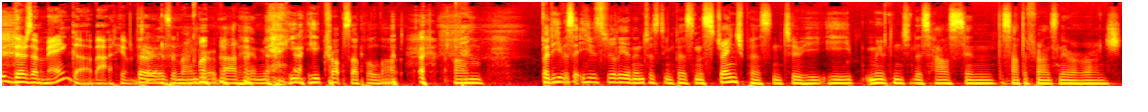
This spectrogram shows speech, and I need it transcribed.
There's a manga about him. There too. is a manga about him. Yeah, he he crops up a lot. Um, but he was he was really an interesting person, a strange person too. He he moved into this house in the south of France near Orange,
